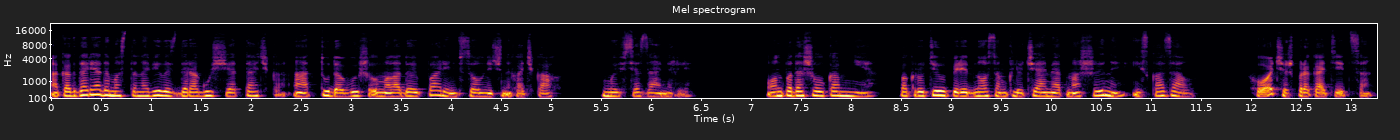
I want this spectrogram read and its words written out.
А когда рядом остановилась дорогущая тачка, а оттуда вышел молодой парень в солнечных очках, мы все замерли. Он подошел ко мне, покрутил перед носом ключами от машины и сказал «Хочешь прокатиться?»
